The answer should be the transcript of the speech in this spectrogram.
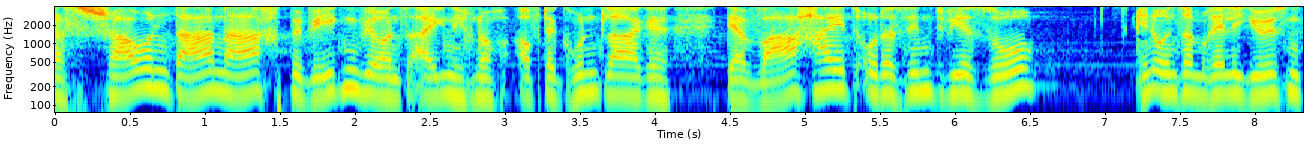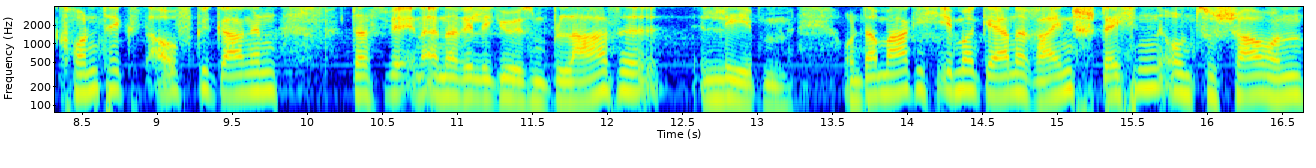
das Schauen danach, bewegen wir uns eigentlich noch auf der Grundlage der Wahrheit oder sind wir so in unserem religiösen Kontext aufgegangen, dass wir in einer religiösen Blase leben. Und da mag ich immer gerne reinstechen, um zu schauen,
